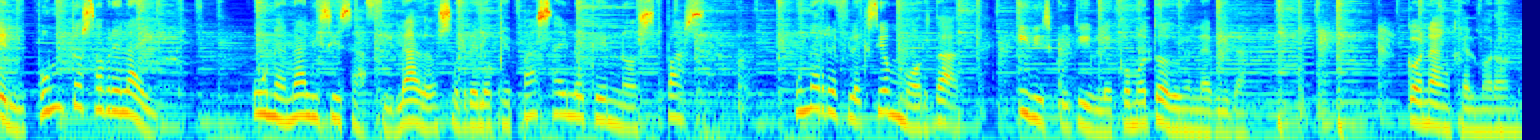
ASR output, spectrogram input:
El punto sobre la I. Un análisis afilado sobre lo que pasa y lo que nos pasa. Una reflexión mordaz y discutible como todo en la vida. Con Ángel Morón.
